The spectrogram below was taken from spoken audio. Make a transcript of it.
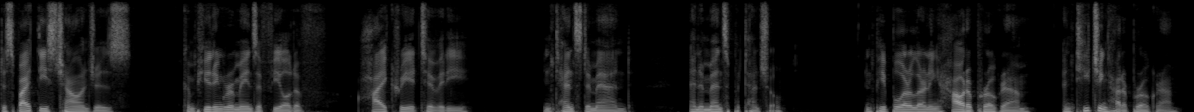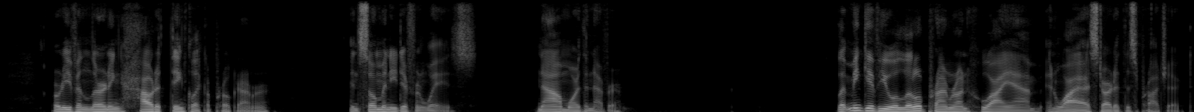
Despite these challenges, computing remains a field of high creativity, intense demand, and immense potential. And people are learning how to program and teaching how to program, or even learning how to think like a programmer in so many different ways, now more than ever. Let me give you a little primer on who I am and why I started this project.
